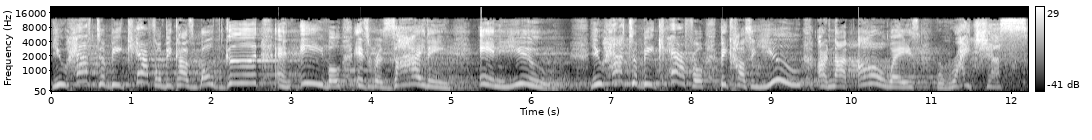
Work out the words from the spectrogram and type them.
You have to be careful because both good and evil is residing in you. You have to be careful because you are not always righteous.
